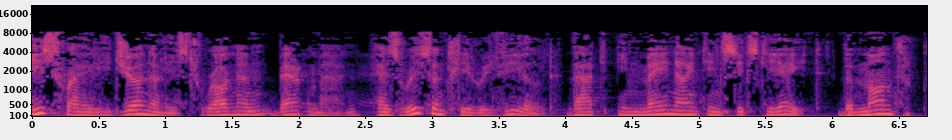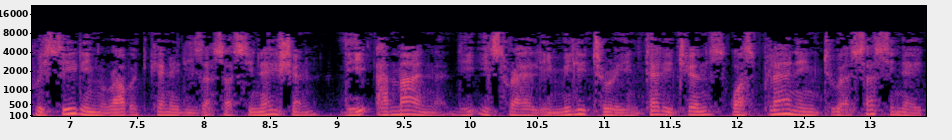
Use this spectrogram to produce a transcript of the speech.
Israeli journalist Ronen Bergman has recently revealed that in May 1968, the month preceding Robert Kennedy's assassination, the Aman, the Israeli military intelligence, was planning to assassinate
